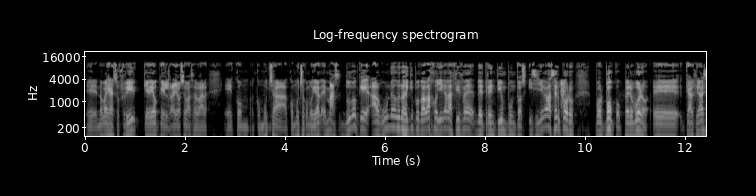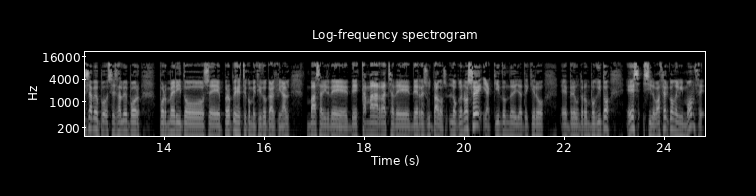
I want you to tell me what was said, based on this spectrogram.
eh, no vais a sufrir, creo que el Rayo se va a salvar con, con, mucha, con mucha comodidad. Es más, dudo que alguno de los equipos de abajo llegue a la cifra de 31 puntos y si llega va a ser por, por poco, pero bueno, eh, que al final se, sabe, se salve por, por méritos eh, propios. Estoy convencido que al final va a salir de, de esta mala racha de, de, resultados. Lo que no sé, y aquí es donde ya te quiero eh, preguntar un poquito, es si lo va a hacer con el mismo once.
